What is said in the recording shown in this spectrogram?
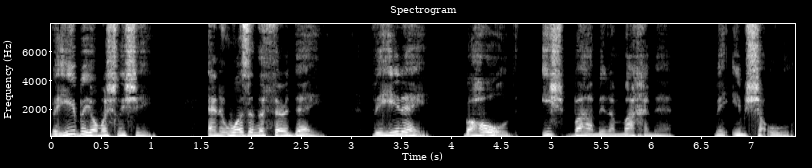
Vehi and it was on the third day, Vihine, behold, Ish ba min a machane, Me'im Shaul.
